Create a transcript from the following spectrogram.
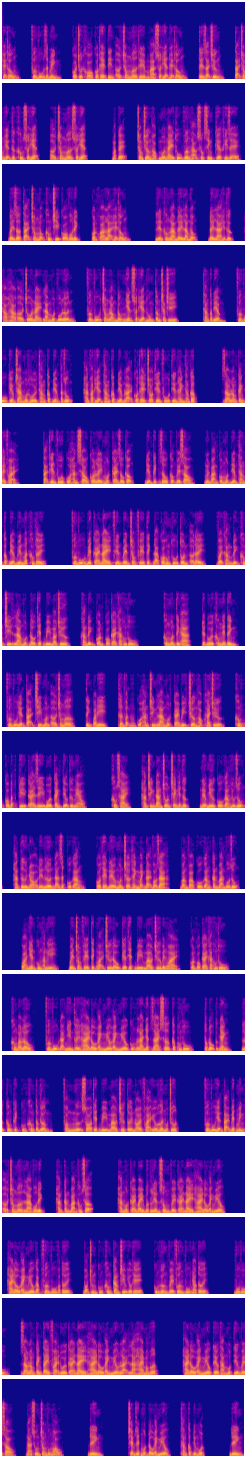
hệ thống, phương vũ giật mình có chút khó có thể tin ở trong mơ thế mà xuất hiện hệ thống, tê dại chứng, tại trong hiện thực không xuất hiện, ở trong mơ xuất hiện. Mặc kệ, trong trường học mỗi ngày thụ vương hạo xúc sinh kia khi dễ, bây giờ tại trong ngộng không chỉ có vô địch, còn khóa lại hệ thống. Liền không làm đây làm ngộng đây là hiện thực, hảo hảo ở chỗ này làm một vô lớn, phương vũ trong lòng đống nhiên xuất hiện hùng tâm trang trí. Thăng cấp điểm, phương vũ kiểm tra một hồi thăng cấp điểm tác dụng, hắn phát hiện thăng cấp điểm lại có thể cho thiên phú tiến hành thăng cấp. Giao long cánh tay phải. Tại thiên phú của hắn sau có lấy một cái dấu cộng, điểm kích dấu cộng về sau, nguyên bản có một điểm thăng cấp điểm biến mất không thấy phương vũ biết cái này phiến bên trong phế tích đã có hung thú tồn ở đây, vậy khẳng định không chỉ là một đầu thiết bị mao trừ, khẳng định còn có cái khác hung thú. Không muốn tỉnh à tuyệt đối không nên tỉnh, phương vũ hiện tại chỉ muốn ở trong mơ, tỉnh qua đi, thân phận của hắn chính là một cái bị trường học khai trừ, không có bất kỳ cái gì bối cảnh tiểu từ nghèo. Không sai, hắn chính đang trốn tránh hiện thực, nếu như cố gắng hữu dụng, hắn từ nhỏ đến lớn đã rất cố gắng, có thể nếu muốn trở thành mạnh đại võ giả, bằng vào cố gắng căn bản vô dụng. Quả nhiên cùng hắn nghĩ, bên trong phế tích ngoại trừ đầu kia thiết bị mao chư bên ngoài, còn có cái khác hung thú. Không bao lâu phương vũ đã nhìn thấy hai đầu ảnh miêu ảnh miêu cũng là nhất giai sơ cấp hung thú, tốc độ cực nhanh, lực công kích cũng không tầm thường, phòng ngự so thiết bị mao chư tới nói phải yếu hơn một chút. Phương vũ hiện tại biết mình ở trong mơ là vô địch, hắn căn bản không sợ. Hắn một cái bay bước liền xông về cái này hai đầu ảnh miêu. Hai đầu ảnh miêu gặp phương vũ vào tới, bọn chúng cũng không cam chịu yếu thế, cũng hướng về phương vũ nhào tới. Vụ vụ giao long cánh tay phải đối cái này hai đầu ảnh miêu lại là hai móng ướt hai đầu ảnh miêu kêu thảm một tiếng về sau, ngã xuống trong vũng máu. Đinh. Chém giết một đầu ảnh miêu, thăng cấp điểm một. Đinh.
